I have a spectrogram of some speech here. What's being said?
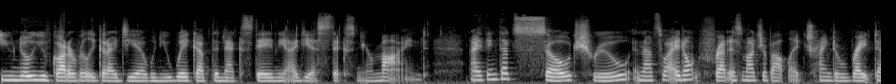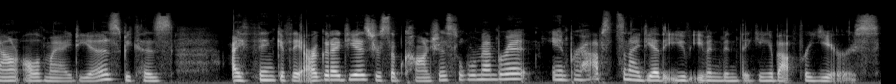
you know you've got a really good idea when you wake up the next day and the idea sticks in your mind. And I think that's so true. And that's why I don't fret as much about like trying to write down all of my ideas because I think if they are good ideas, your subconscious will remember it. And perhaps it's an idea that you've even been thinking about for years.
